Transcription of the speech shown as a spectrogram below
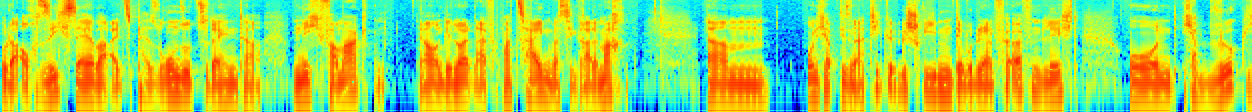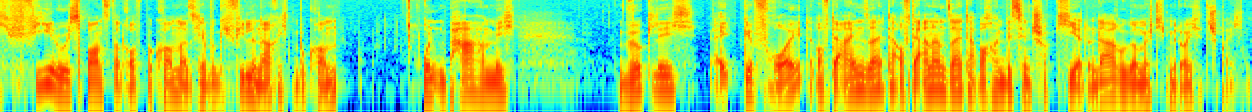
Oder auch sich selber als Person so zu dahinter nicht vermarkten. Ja, und den Leuten einfach mal zeigen, was sie gerade machen. Ähm, und ich habe diesen Artikel geschrieben, der wurde dann veröffentlicht und ich habe wirklich viel Response darauf bekommen. Also ich habe wirklich viele Nachrichten bekommen und ein paar haben mich wirklich äh, gefreut auf der einen Seite, auf der anderen Seite aber auch ein bisschen schockiert und darüber möchte ich mit euch jetzt sprechen.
